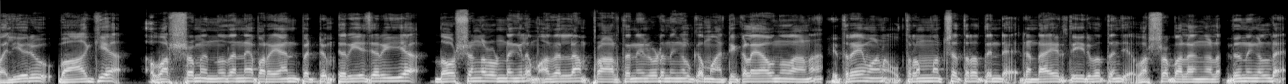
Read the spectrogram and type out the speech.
വലിയൊരു ഭാഗ്യ വർഷം എന്ന് തന്നെ പറയാൻ പറ്റും. ചെറിയ ചെറിയ ദോഷങ്ങളുണ്ടെങ്കിലും അതെല്ലാം പ്രാർത്ഥനയിലൂടെ നിങ്ങൾക്ക് മാറ്റിക്കളയാവുന്നതാണ്. ഇത്രയുമാണ് ഉത്രം നക്ഷത്രത്തിന്റെ രണ്ടായിരത്തി ഇരുപത്തഞ്ച് വർഷഫലങ്ങൾ. ഇത് നിങ്ങളുടെ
